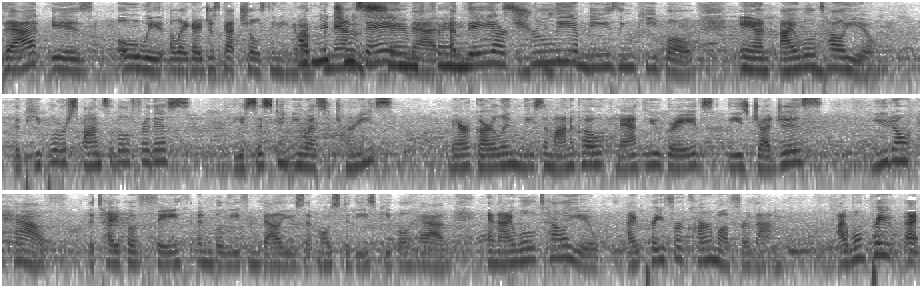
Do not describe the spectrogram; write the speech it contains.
that is always like I just got chills thinking about Uh, the man the saying that. thing. And they are Same truly amazing people. And I will tell you, the people responsible for this, the assistant U.S. attorneys, Merrick Garland, Lisa Monaco, Matthew Graves, these judges, you don't have the type of faith and belief and values that most of these people have. And I will tell you, I pray for karma for them. I won't pray. I,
